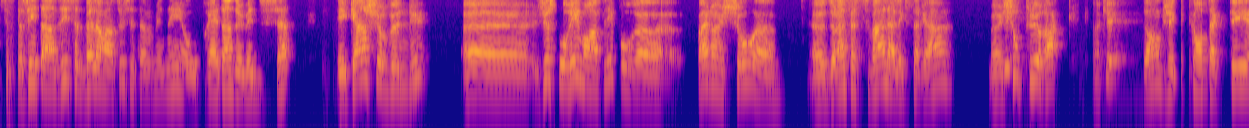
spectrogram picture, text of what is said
ceci étant dit, cette belle aventure s'est terminée au printemps 2017. Et quand je suis revenu, juste pour eux, ils m'ont appelé pour euh, faire un show euh, durant le festival à l'extérieur, un show plus rock. OK. Donc, j'ai contacté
